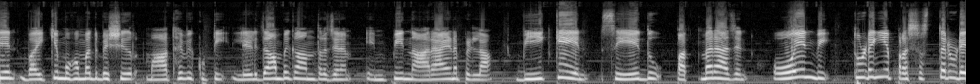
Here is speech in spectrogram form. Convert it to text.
Vijayan Vaikom Muhammad Basheer Madhavikutty Lalithambika Antharjanam M P Narayana Pillai V K N Sethu Padmarajan O N V തുടങ്ങിയ പ്രശസ്തരുടെ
